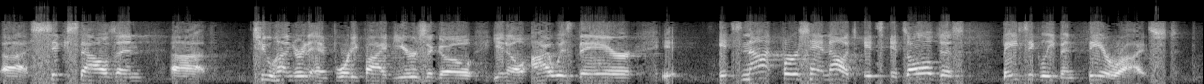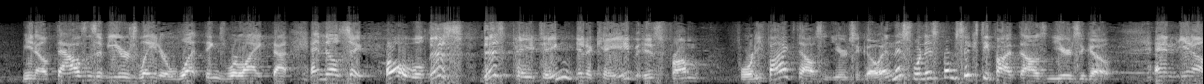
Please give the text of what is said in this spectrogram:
uh, 6,245 uh, years ago. You know, I was there. It, it's not firsthand knowledge. It's, it's all just basically been theorized you know, thousands of years later, what things were like that. And they'll say, oh, well, this, this painting in a cave is from 45,000 years ago, and this one is from 65,000 years ago. And, you know,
